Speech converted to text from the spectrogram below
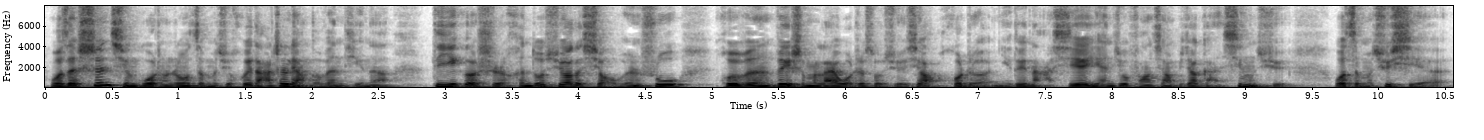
我在申请过程中怎么去回答这两个问题呢？第一个是很多学校的小文书会问为什么来我这所学校，或者你对哪些研究方向比较感兴趣，我怎么去写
